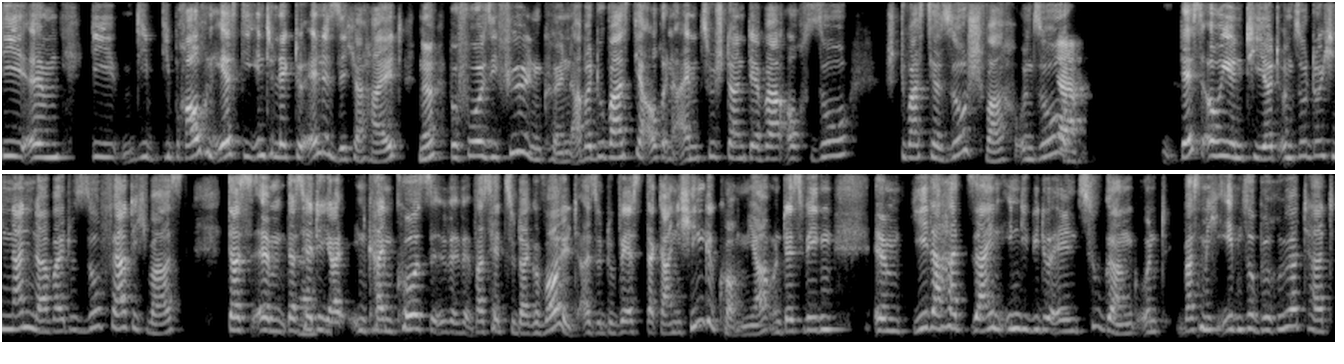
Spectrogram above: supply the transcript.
die, ähm, die, die, die brauchen erst die intellektuelle Sicherheit, ne? bevor sie fühlen können. Aber du warst ja auch in in einem Zustand, der war auch so, du warst ja so schwach und so ja. desorientiert und so durcheinander, weil du so fertig warst, dass ähm, das ja. hätte ja in keinem Kurs, äh, was hättest du da gewollt? Also du wärst da gar nicht hingekommen, ja. Und deswegen, ähm, jeder hat seinen individuellen Zugang. Und was mich eben so berührt hat,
